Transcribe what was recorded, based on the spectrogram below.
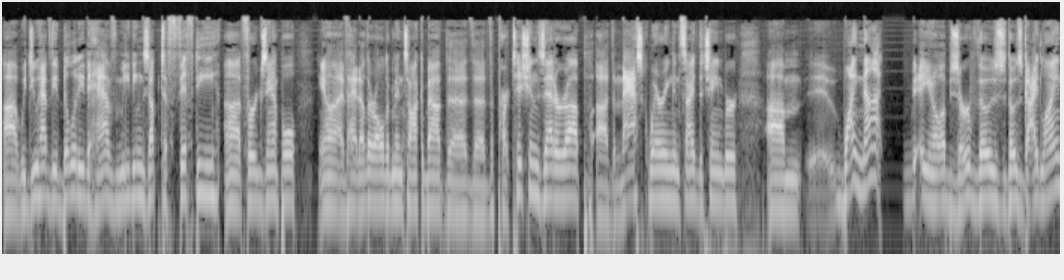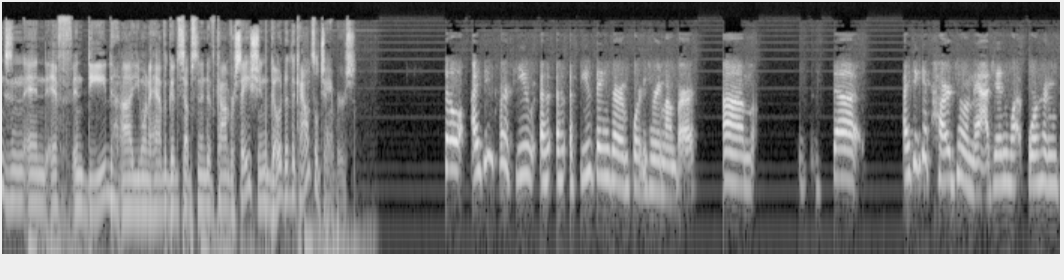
Uh, we do have the ability to have meetings up to fifty. Uh, for example, you know, I've had other aldermen talk about the the, the partitions that are up, uh, the mask wearing inside the chamber. Um, why not? You know, observe those those guidelines, and and if indeed uh, you want to have a good substantive conversation, go to the council chambers. So I think for a few a, a few things are important to remember. Um, the I think it's hard to imagine what 400,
